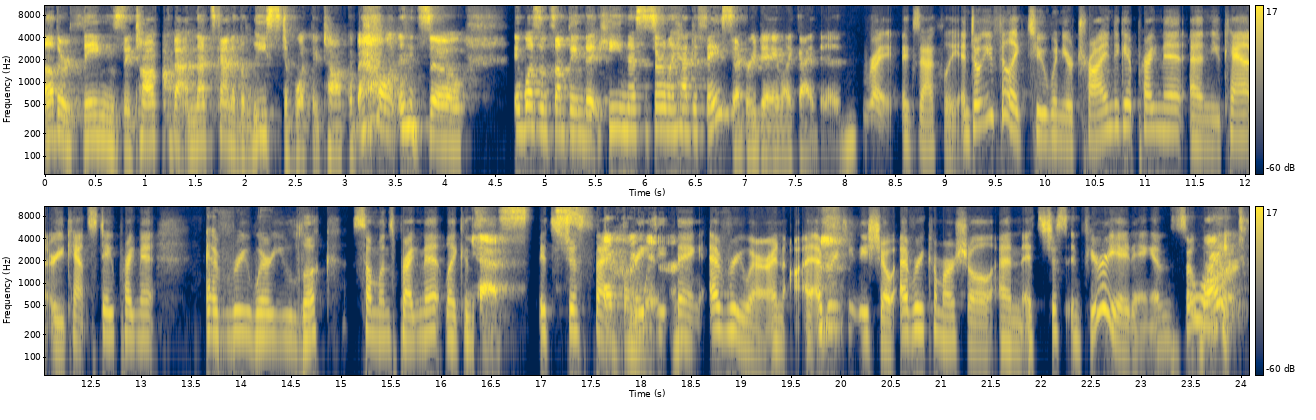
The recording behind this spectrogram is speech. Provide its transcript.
other things they talk about, and that's kind of the least of what they talk about. And so it wasn't something that he necessarily had to face every day like I did. Right, exactly. And don't you feel like too when you're trying to get pregnant and you can't or you can't stay pregnant, everywhere you look, someone's pregnant? Like it's Yes. it's just that crazy thing everywhere and uh, every TV show, every commercial, and it's just infuriating and so hard. Right.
